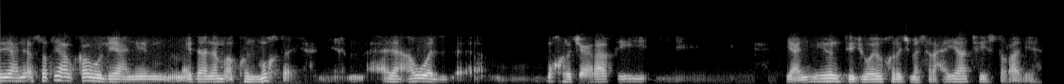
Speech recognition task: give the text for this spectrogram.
يعني أستطيع القول يعني إذا لم أكن مخطئ يعني. أنا أول مخرج عراقي يعني ينتج ويخرج مسرحيات في استراليا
